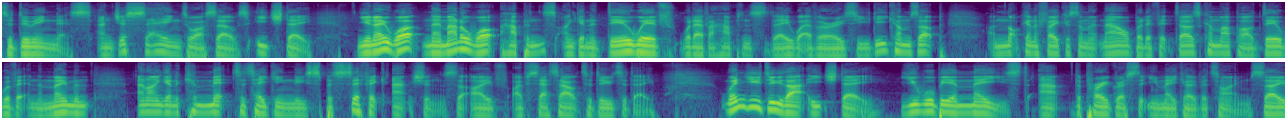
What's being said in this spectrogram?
to doing this and just saying to ourselves each day, you know what? No matter what happens, I'm going to deal with whatever happens today, whatever OCD comes up. I'm not going to focus on it now, but if it does come up, I'll deal with it in a moment. And I'm going to commit to taking these specific actions that I've, I've set out to do today. When you do that each day, you will be amazed at the progress that you make over time. So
